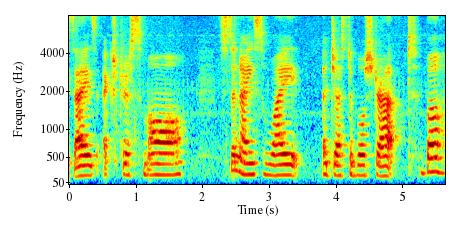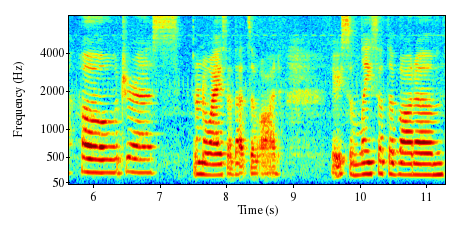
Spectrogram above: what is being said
size extra small. It's just a nice white adjustable strapped boho dress. I don't know why I said that so odd. There's some lace at the bottom.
